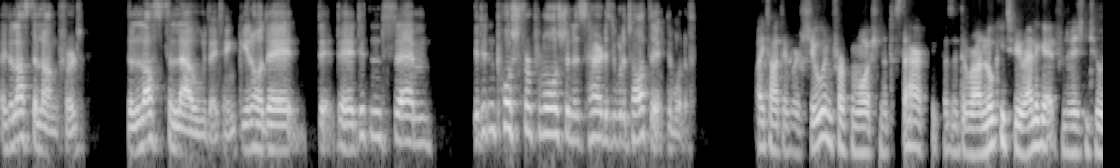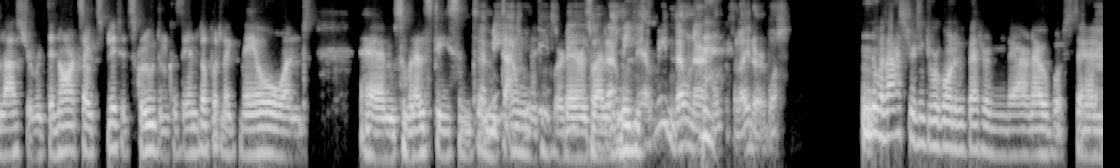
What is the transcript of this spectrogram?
like they lost to Longford, they lost to Louth, I think. You know, they they, they didn't um, they didn't push for promotion as hard as you would have thought they, they would have. I thought they were shooing for promotion at the start because they were unlucky to be relegated from Division Two last year. With the Norths out split, it screwed them because they ended up with like Mayo and um, someone else decent yeah, and Meath, Down. Meath, I think were there as well. Down, Meath. Yeah, Meath and Down aren't wonderful either, but no, but last year I think they were going to be better than they are now. But um, yeah.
